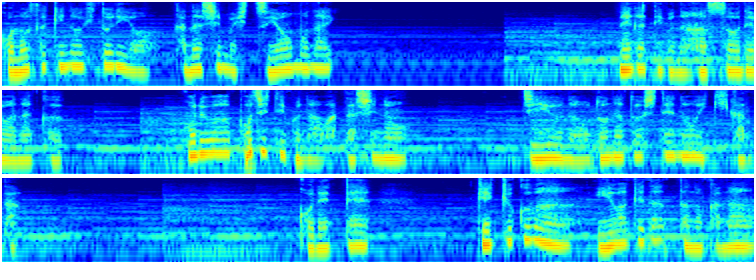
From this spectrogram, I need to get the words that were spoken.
この先の一人を悲しむ必要もない。ネガティブな発想ではなく、これはポジティブな私の自由な大人としての生き方。これって結局は言い訳だったのかな。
